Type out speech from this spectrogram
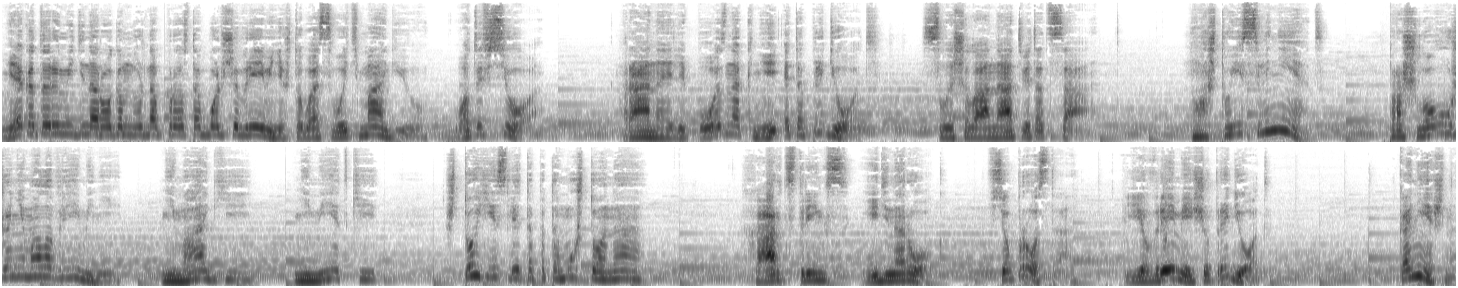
Некоторым единорогам нужно просто больше времени, чтобы освоить магию. Вот и все. Рано или поздно к ней это придет. Слышала она ответ отца. Ну а что если нет? Прошло уже немало времени. Ни магии, ни метки. Что если это потому, что она... Хардстрингс – единорог. Все просто. Ее время еще придет. Конечно,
